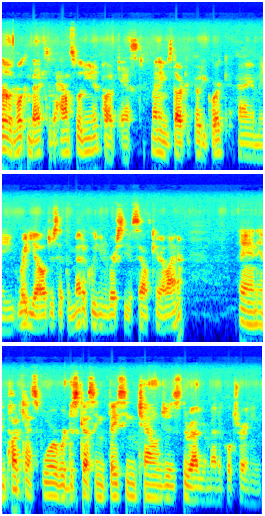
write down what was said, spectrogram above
Hello and welcome back to the Hounsfield Unit podcast. My name is Dr. Cody Quirk. I am a radiologist at the Medical University of South Carolina. And in podcast four, we're discussing facing challenges throughout your medical training.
